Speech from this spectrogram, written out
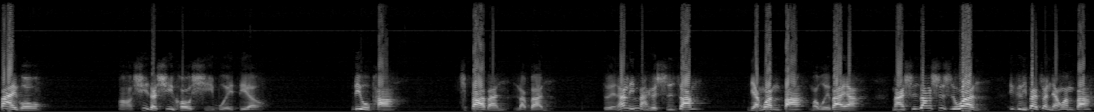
拜五啊四十四块四卖掉，六趴一百万六万，对，那你买个十张两万八嘛尾拜啊，买十张四十万，一个礼拜赚两万八，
